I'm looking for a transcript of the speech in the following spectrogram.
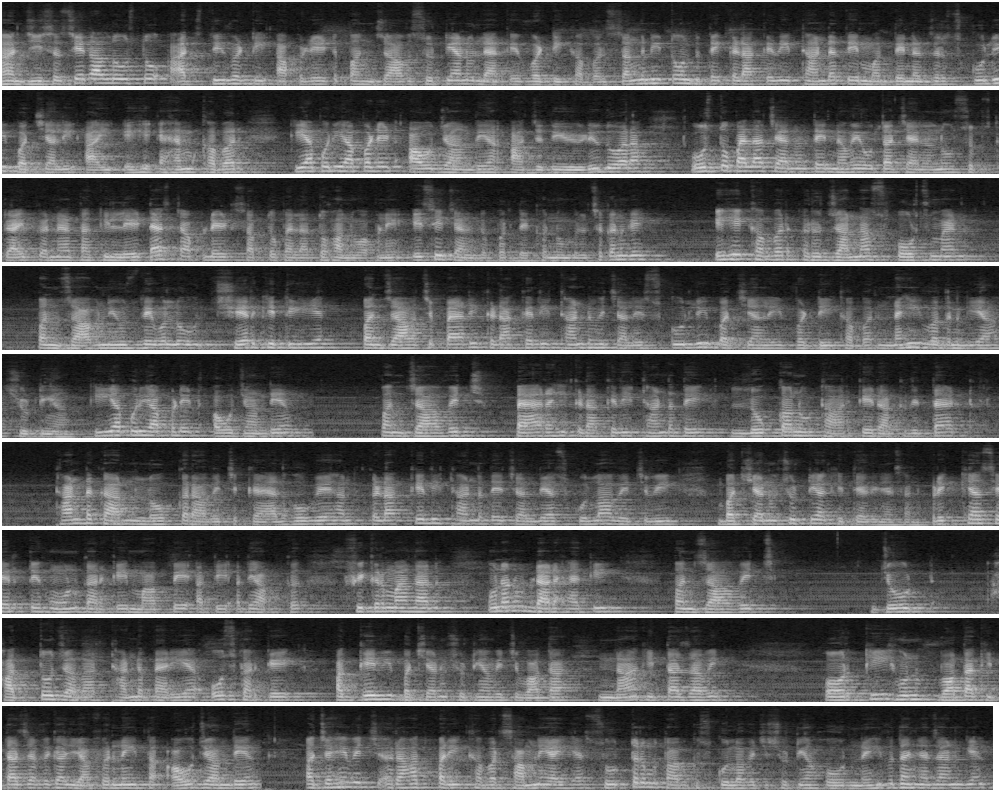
ਹਾਂਜੀ, ਸਤਿ ਸ਼੍ਰੀ ਅਕਾਲ ਦੋਸਤੋ। ਅੱਜ ਦੀ ਵੱਡੀ ਅਪਡੇਟ ਪੰਜਾਬ ਛੁੱਟੀਆਂ ਨੂੰ ਲੈ ਕੇ ਵੱਡੀ ਖਬਰ। ਸੰਘਣੀ ਧੁੰਦ ਤੇ ਕੜਾਕੇ ਦੀ ਠੰਡ ਤੇ ਮੱਦੇਨਜ਼ਰ ਸਕੂਲੀ ਬੱਚਿਆਂ ਲਈ ਆਈ ਇਹ ਅਹਿਮ ਖਬਰ। ਕੀ ਆ ਪੂਰੀ ਅਪਡੇਟ ਆਓ ਜਾਣਦੇ ਹਾਂ ਅੱਜ ਦੀ ਵੀਡੀਓ ਦੁਆਰਾ। ਉਸ ਤੋਂ ਪਹਿਲਾਂ ਚੈਨਲ ਤੇ ਨਵੇਂ ਹੋ ਤਾਂ ਚੈਨਲ ਨੂੰ ਸਬਸਕ੍ਰਾਈਬ ਕਰਨਾ ਤਾਂ ਕਿ ਲੇਟੈਸਟ ਅਪਡੇਟ ਸਭ ਤੋਂ ਪਹਿਲਾਂ ਤੁਹਾਨੂੰ ਆਪਣੇ ਇਸੇ ਚੈਨਲ ਉੱਪਰ ਦੇਖਣ ਨੂੰ ਮਿਲ ਸਕਣਗੇ। ਇਹ ਖਬਰ ਰੋਜ਼ਾਨਾ ਸਪੋਰਟਸਮੈਨ ਪੰਜਾਬ ਨਿਊਜ਼ ਦੇ ਵੱਲੋਂ ਸ਼ੇਅਰ ਕੀਤੀ ਗਈ ਹੈ। ਪੰਜਾਬ 'ਚ ਪੈ ਰਹੀ ਕੜਾਕੇ ਦੀ ਠੰਡ ਵਿਚਾਲੇ ਸਕੂਲੀ ਬੱਚਿਆਂ ਲਈ ਵੱਡੀ ਖਬਰ ਨਹੀਂ ਵਧਣਗੀਆਂ ਛੁੱਟੀਆਂ। ਕੀ ਆ ਪੂਰੀ ਅਪਡੇਟ ਆਓ ਜਾਂਦੇ ਹਾਂ। ਪੰਜਾਬ ਵਿੱਚ ਪੈ ਰਹੀ ਕੜਾਕੇ ਦੀ ਠੰਡ ਦੇ ਲੋਕਾਂ ਨੂੰ ਠਾਰ ਕੇ ਰੱਖ ਦਿੱਤਾ ਹੈ ਠੰਡ ਕਾਰਨ ਲੋਕ ਘਰਾਂ ਵਿੱਚ ਕੈਦ ਹੋ ਗਏ ਹਨ। ਕੜਾਕੇ ਦੀ ਠੰਡ ਦੇ ਚੱਲਦਿਆਂ ਸਕੂਲਾਂ ਵਿੱਚ ਵੀ ਬੱਚਿਆਂ ਨੂੰ ਛੁੱਟੀਆਂ ਕੀਤੀਆਂ ਗਈਆਂ ਸਨ। ਪ੍ਰੀਖਿਆ ਸਿਰ ਤੇ ਹੋਣ ਕਰਕੇ ਮਾਪੇ ਅਤੇ ਅਧਿਆਪਕ ਫਿਕਰਮੰਦ ਹਨ। ਉਹਨਾਂ ਨੂੰ ਡਰ ਹੈ ਕਿ ਪੰਜਾਬ ਵਿੱਚ ਜੋ ਹੱਦ ਤੋਂ ਜ਼ਿਆਦਾ ਠੰਡ ਪੈ ਰਹੀ ਹੈ, ਉਸ ਕਰਕੇ ਅੱਗੇ ਵੀ ਬੱਚਿਆਂ ਨੂੰ ਛੁੱਟੀਆਂ ਵਿੱਚ ਵਾਧਾ ਨਾ ਕੀਤਾ ਜਾਵੇ। ਔਰ ਕੀ ਹੁਣ ਵਾਅਦਾ ਕੀਤਾ ਜਾਵੇਗਾ ਜਾਂ ਫਿਰ ਨਹੀਂ, ਤਾਂ ਆਓ ਜਾਣਦੇ ਹਾਂ। ਅਜਿਹੇ ਵਿੱਚ ਰਾਹਤ ਭਰੀ ਖਬਰ ਸਾਹਮਣੇ ਆਈ ਹੈ। ਸੂਤਰ ਮੁਤਾਬਕ ਸਕੂਲਾਂ ਵਿੱਚ ਛੁੱਟੀਆਂ ਹੋਰ ਨਹੀਂ ਵਧਾਈਆਂ ਜਾਣਗੀਆਂ।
